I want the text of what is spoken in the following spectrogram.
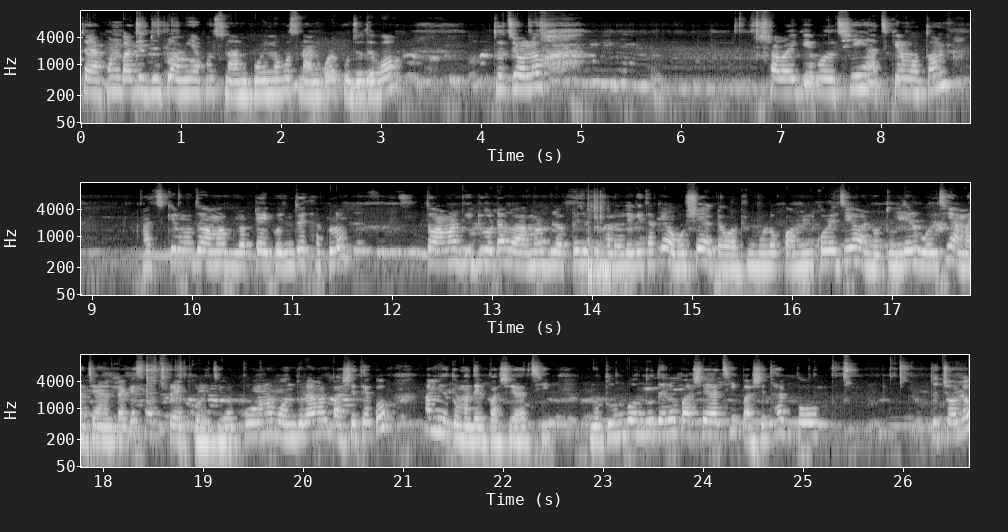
তো এখন বাজে দুটো, আমি এখন স্নান করে নেব, স্নান করে পুজো দেবো। তো চলো, সবাইকে বলছি আজকের মতন। আজকের মতো আমার ব্লগটা এই পর্যন্তই থাকল। তো আমার ভিডিওটা বা আমার ব্লগটা যদি ভালো লেগে থাকে, অবশ্যই একটা গঠনমূলক কমেন্ট করে যেও। আর নতুনদের বলছি, আমার চ্যানেলটাকে সাবস্ক্রাইব করে যেও। আর পুরোনো বন্ধুরা আমার পাশে থেকো, আমিও তোমাদের পাশে আছি। নতুন বন্ধুদেরও পাশে আছি, পাশে থাকব। তো চলো,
